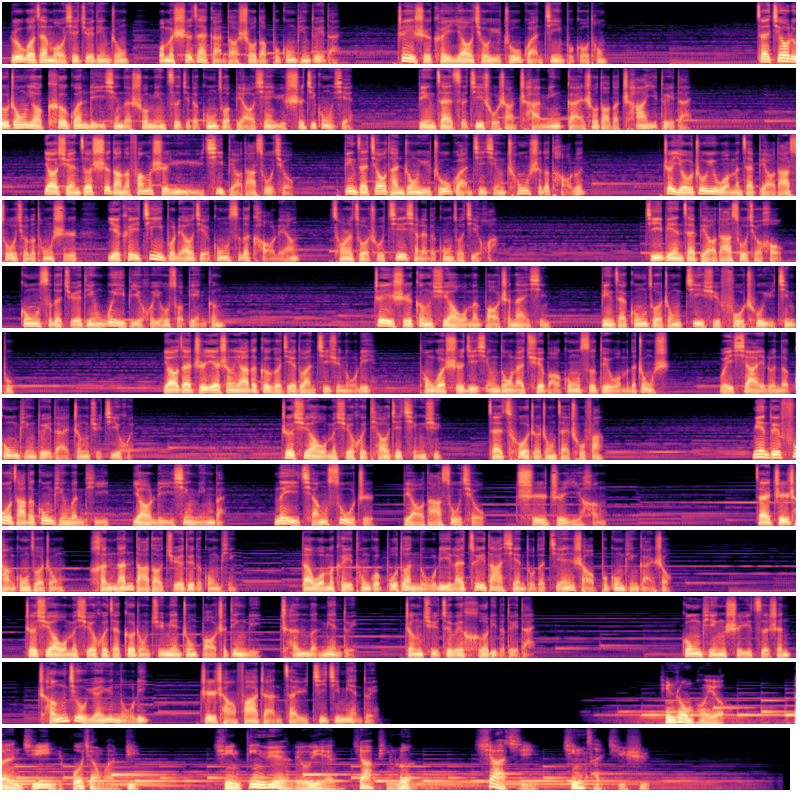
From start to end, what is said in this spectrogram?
如果在某些决定中，我们实在感到受到不公平对待，这时可以要求与主管进一步沟通。在交流中，要客观理性地说明自己的工作表现与实际贡献，并在此基础上阐明感受到的差异对待。要选择适当的方式与语气表达诉求，并在交谈中与主管进行充实的讨论，这有助于我们在表达诉求的同时，也可以进一步了解公司的考量，从而做出接下来的工作计划。即便在表达诉求后，公司的决定未必会有所变更。这时更需要我们保持耐心，并在工作中继续付出与进步。要在职业生涯的各个阶段继续努力，通过实际行动来确保公司对我们的重视，为下一轮的公平对待争取机会。这需要我们学会调节情绪，在挫折中再出发。面对复杂的公平问题，要理性明白，内强素质。表达诉求，持之以恒。在职场工作中，很难达到绝对的公平，但我们可以通过不断努力来最大限度地减少不公平感受。这需要我们学会在各种局面中保持定力、沉稳面对，争取最为合理的对待。公平始于自身，成就源于努力，职场发展在于积极面对。听众朋友，本集已播讲完毕。请订阅、留言、加评论，下集精彩继续。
